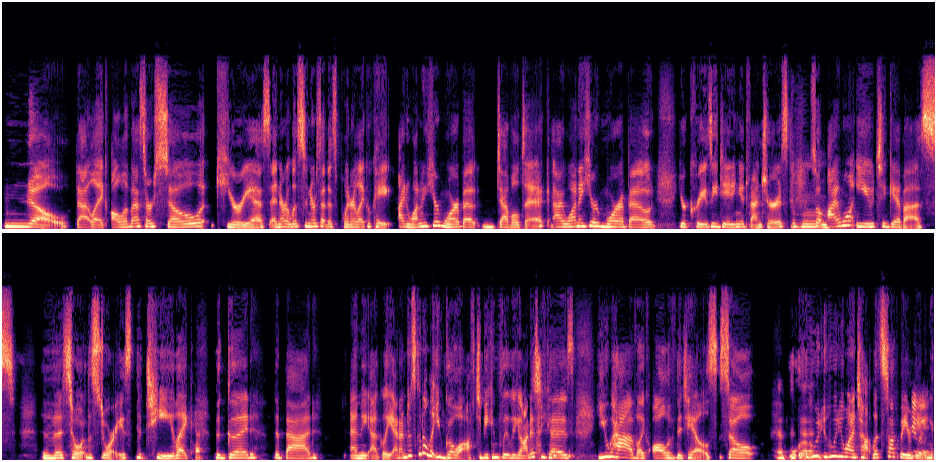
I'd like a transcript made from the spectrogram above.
know that like all of us are so curious and our listeners at this point are like, okay, I want to hear more about Devil Dick. I want to hear more about your crazy dating adventures. So Mhm. I want you to give us the to- the stories, the tea, like Okay. the good, the bad, and the ugly. And I'm just going to let you go off to be completely honest because you have like all of the tales. So wh- who, who do you want to talk? Let's talk about your dating.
